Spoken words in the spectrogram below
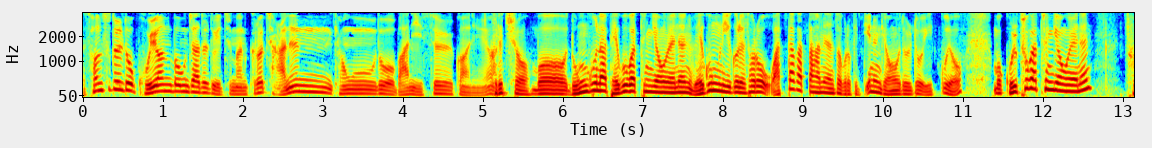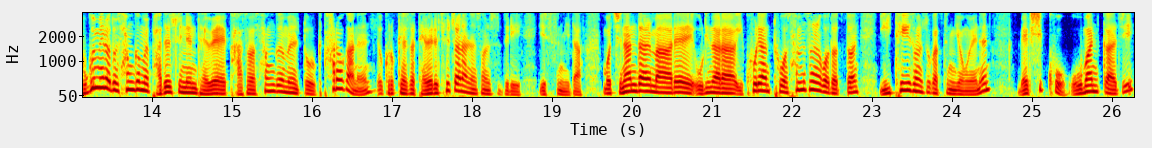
선수들도 고연봉자들도 있지만 그렇지 않은 경우도 많이 있을 거 아니에요. 그렇죠. 뭐 농구나 배구 같은 경우에는 외국 리그를 서로 왔다 갔다 하면서 그렇게 뛰는 경우들도 있고요. 뭐 골프 같은 경우에는 조금이라도 상금을 받을 수 있는 대회에 가서 상금을 또 타러 가는 또 그렇게 해서 대회를 출전하는 선수들이 있습니다. 뭐 지난달 말에 우리나라 이 코리안 투어 3승을 거뒀던 이태희 선수 같은 경우에는 멕시코 오만까지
